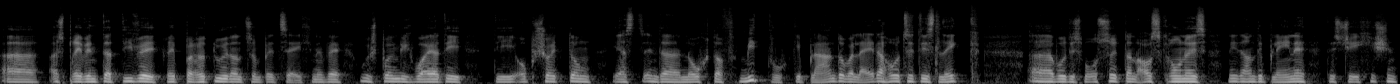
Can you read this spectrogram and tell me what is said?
äh, als präventative Reparatur dann zu bezeichnen, weil ursprünglich war ja die, die Abschaltung erst in der Nacht auf Mittwoch geplant, aber leider hat sich das Leck, äh, wo das Wasser dann ausgeronnen ist, nicht an die Pläne des tschechischen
